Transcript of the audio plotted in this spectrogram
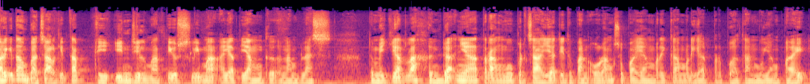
Mari kita membaca Alkitab di Injil Matius 5 ayat yang ke-16. Demikianlah hendaknya terangmu bercahaya di depan orang supaya mereka melihat perbuatanmu yang baik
